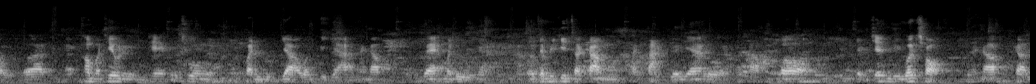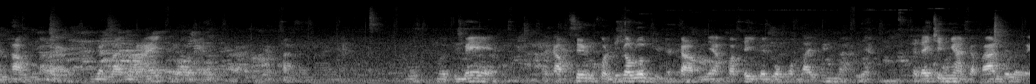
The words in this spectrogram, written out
รหรือว่าเข้ามาเที่ยวในกรุงเทพในช่วงวันหยุดยาววันปิยะนะครับแวะมาดูงานเราจะมีกิจกรรมต่างๆเยอะแยะเลยนะครับก็อย่างเช่นมีเวิร์กช็อปนะครับการทำเงินลายไม้เงินเอ่อเงินไม้เมอร์ติเม่นะครับซึ่งคนที่เข้าร่วมกิจกรรมเนี่ยพอตีเป็นวงกำไรขึ้นมาเนี่ยจะได้ชิ้นงานกลับบ้านไปเลย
